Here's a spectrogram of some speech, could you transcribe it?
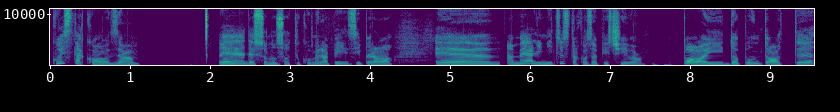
Questa cosa, eh, adesso non so tu come la pensi, però eh, a me all'inizio sta cosa piaceva. Poi, dopo un tot,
